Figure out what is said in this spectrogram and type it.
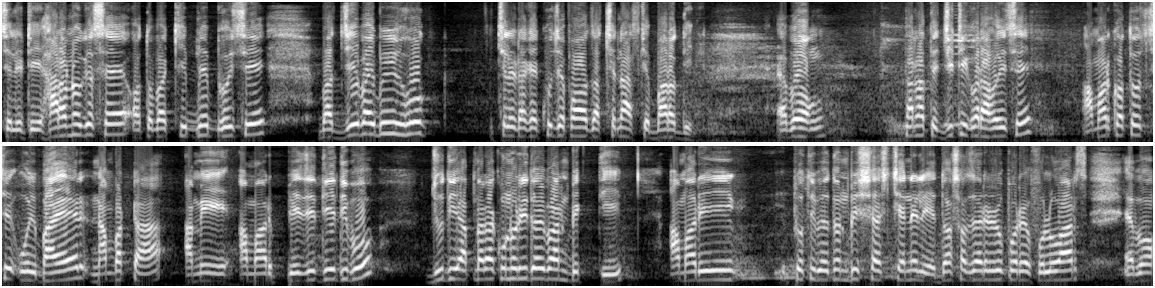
ছেলেটি হারানো গেছে অথবা কিডন্যাপ হয়েছে বা যে ভাবেই হোক, ছেলেটাকে খুঁজে পাওয়া যাচ্ছে না আজকে বারো দিন। এবং থানাতে জিটি করা হয়েছে। আমার কথা হচ্ছে ওই বায়ের নাম্বারটা আমি আমার পেজে দিয়ে দিব। যদি আপনারা কোনো হৃদয়বান ব্যক্তি আমার এই প্রতিবেদন বিশ্বাস চ্যানেলে দশ হাজারের উপরে ফলোয়ার্স এবং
